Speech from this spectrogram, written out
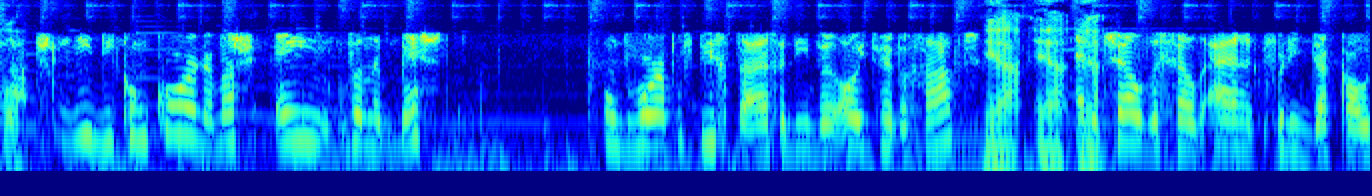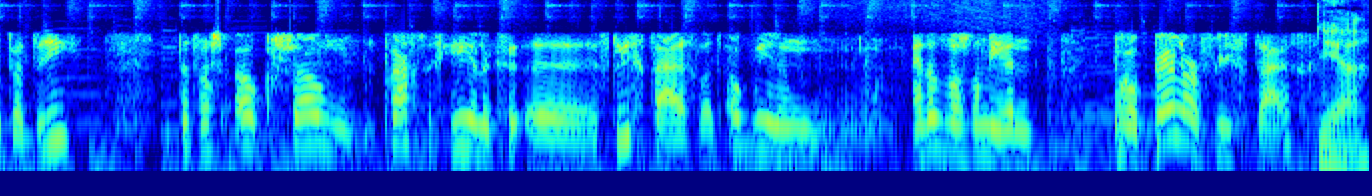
Absoluut niet. Die Concorde was een van de best ontworpen vliegtuigen die we ooit hebben gehad. Ja, ja, En ja. hetzelfde geldt eigenlijk voor die Dakota 3. Dat was ook zo'n prachtig heerlijk eh, vliegtuig. Wat ook weer een, en dat was dan weer een propellervliegtuig. Ja.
